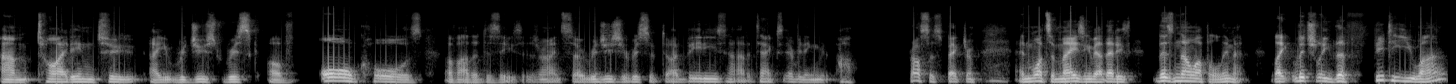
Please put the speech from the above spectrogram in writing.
um, tied into a reduced risk of all cause of other diseases, right? So reduce your risk of diabetes, heart attacks, everything across the spectrum. And what's amazing about that is there's no upper limit. Like literally, the fitter you are,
